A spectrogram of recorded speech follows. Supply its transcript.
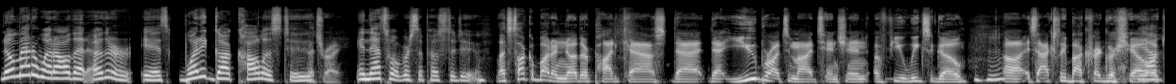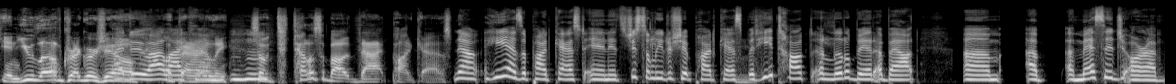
no matter what all that other is, what did God call us to? That's right. And that's what we're supposed to do. Let's talk about another podcast that that you brought to my attention a few weeks ago. Uh, it's actually by Craig Groeschel. Mm-hmm. Yeah. Again, you love Craig Groeschel. I do. I like him. apparently. Mhm. So t- tell us about that podcast. Now, he has a podcast and it's just a leadership podcast, but he talked a little bit about um, a, a message or a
